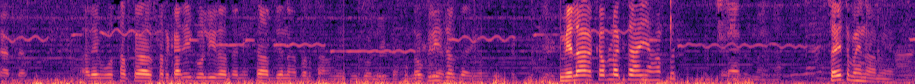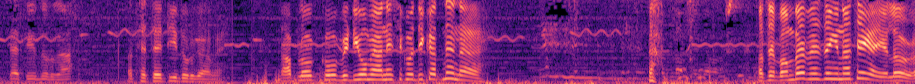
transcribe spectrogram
लाता। अरे वो सबका सरकारी गोली रहता है निशाब देना पड़ता होगा कि गोली का। नौकरी चल जाएगा मेला कब लगता है यहाँ पर? चैत महीना। चैत महीना में। हाँ, चैती दुर्गा। अच्छा चैती दुर्गा में। तो आप लोग को वीडियो में आने से कोई दिक्कत नहीं ना? अच्छा बम्बई भेज देंगे नाचेगा ये लोग।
